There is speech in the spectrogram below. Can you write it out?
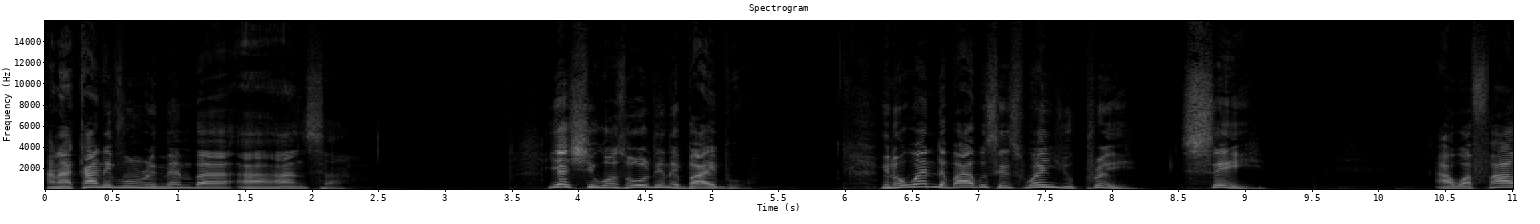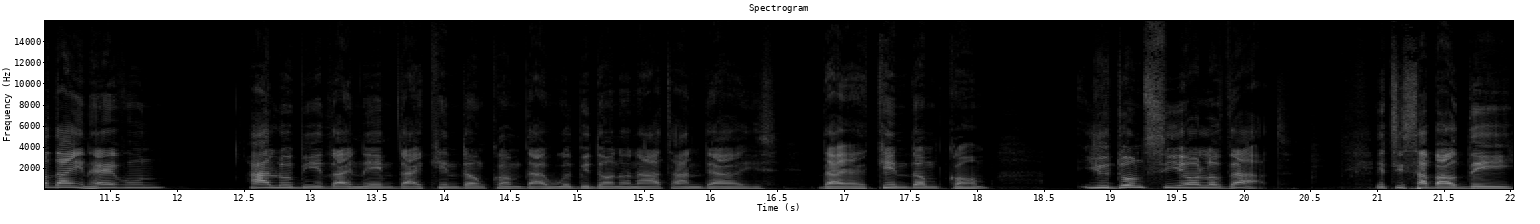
And I can't even remember her answer. Yes, she was holding a Bible. You know, when the Bible says, when you pray, say, Our Father in heaven, hallowed be thy name, thy kingdom come, thy will be done on earth, and thy, thy kingdom come. You don't see all of that. It is about the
